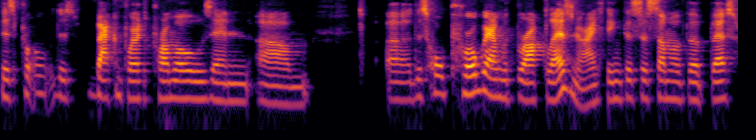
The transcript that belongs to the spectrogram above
this pro, this back and forth promos and um, uh, this whole program with Brock Lesnar. I think this is some of the best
